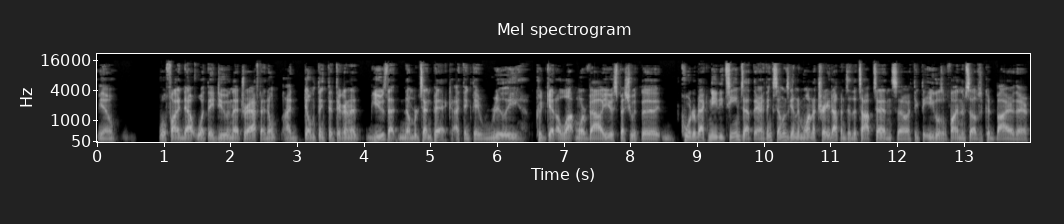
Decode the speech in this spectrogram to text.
you know we'll find out what they do in that draft. I don't I don't think that they're going to use that number ten pick. I think they really could get a lot more value, especially with the quarterback needy teams out there. I think someone's going to want to trade up into the top ten. So I think the Eagles will find themselves a good buyer there.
